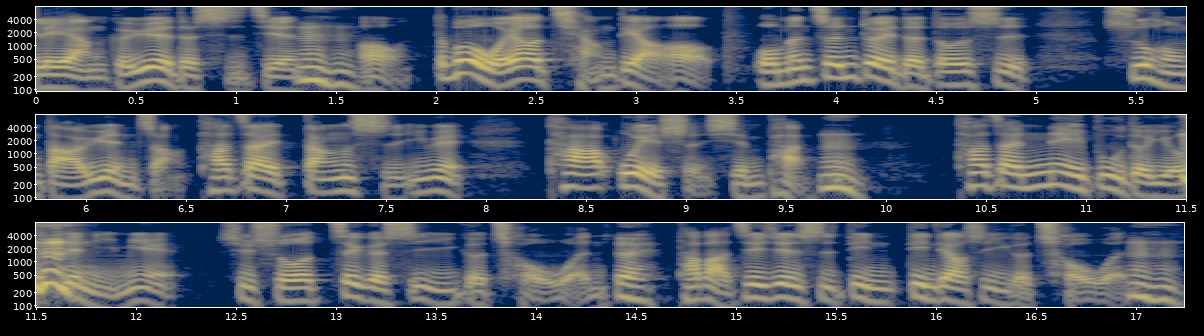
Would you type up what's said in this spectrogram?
两个月的时间哦，不过我要强调哦，我们针对的都是苏宏达院长，他在当时，因为他未审先判，嗯，他在内部的邮件里面 去说这个是一个丑闻，对，他把这件事定定调是一个丑闻，嗯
